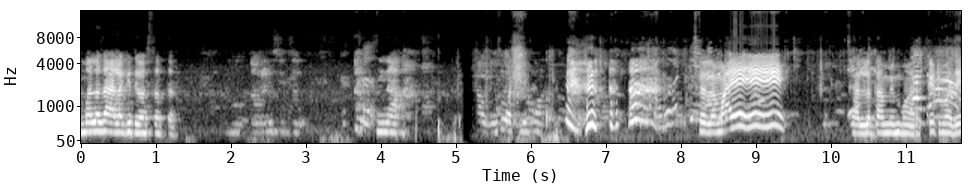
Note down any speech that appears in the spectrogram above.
मला जायला किती वाजतात तर? ना. चला मा ए ए चाललं तर आम्ही मार्केटमध्ये.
